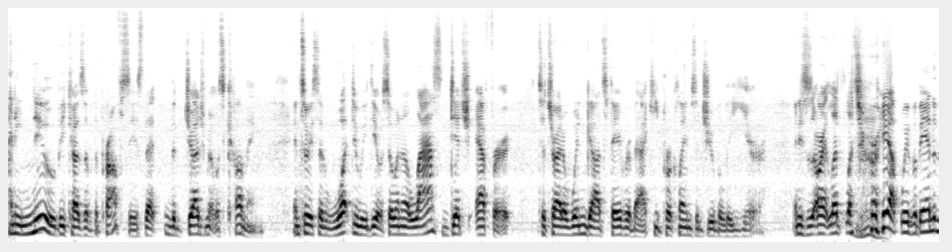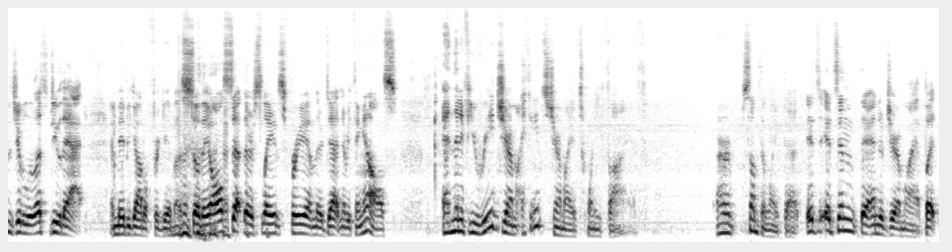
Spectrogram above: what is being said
and he knew because of the prophecies that the judgment was coming. And so he said, What do we do? So, in a last ditch effort to try to win God's favor back, he proclaims a Jubilee year. And he says, All right, let's, let's mm-hmm. hurry up. We've abandoned the Jubilee. Let's do that. And maybe God will forgive us. So they all set their slaves free and their debt and everything else. And then if you read Jeremiah, I think it's Jeremiah 25 or something like that. It's it's in the end of Jeremiah, but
